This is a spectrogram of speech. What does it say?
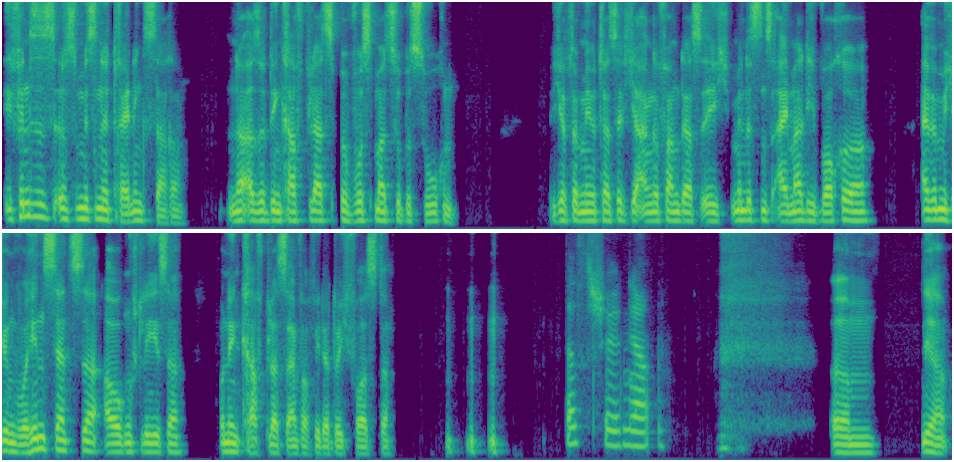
ich finde, es ist so ein bisschen eine Trainingssache. Ne? Also den Kraftplatz bewusst mal zu besuchen. Ich habe bei mir tatsächlich angefangen, dass ich mindestens einmal die Woche einfach mich irgendwo hinsetze, Augen schließe und den Kraftplatz einfach wieder durchforste. Das ist schön, ja. Ähm, ja,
